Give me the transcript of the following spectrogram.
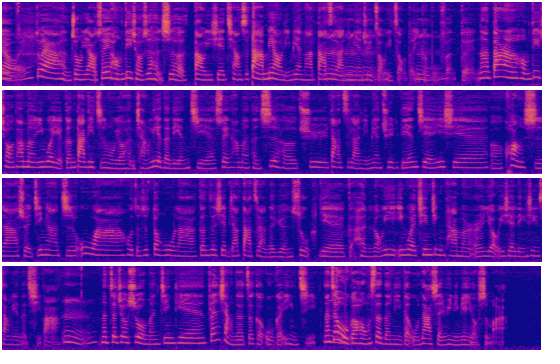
对啊，很重要。所以红地球是很适合到一些像是大庙里面啊、大自然里面去走一走的一个部分。对，那当然红地球他们因为也跟大地之母有很强烈的连接，所以他们很适合去大自然里面去连接一些呃矿石啊、水晶啊、植物啊，或者是动物啦，跟这些比较大自然的元素，也很容易因为亲近他们而有一些灵性上面的启发。嗯，那这就是我们今天分享的这个五个印记。那这五个红色的，你的五大神域里面有什么啊？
